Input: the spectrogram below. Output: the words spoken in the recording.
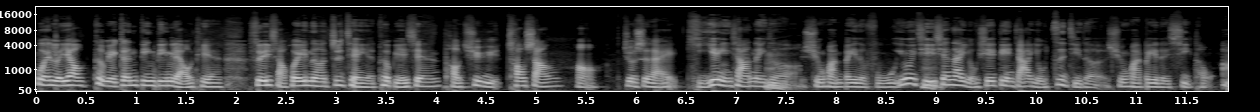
为了要特别跟丁丁聊天，所以小辉呢之前也特别先跑去超商啊。就是来体验一下那个循环杯的服务，因为其实现在有些店家有自己的循环杯的系统啊，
